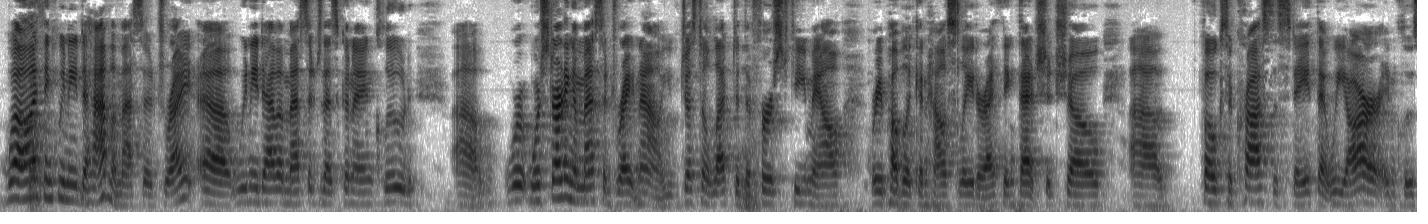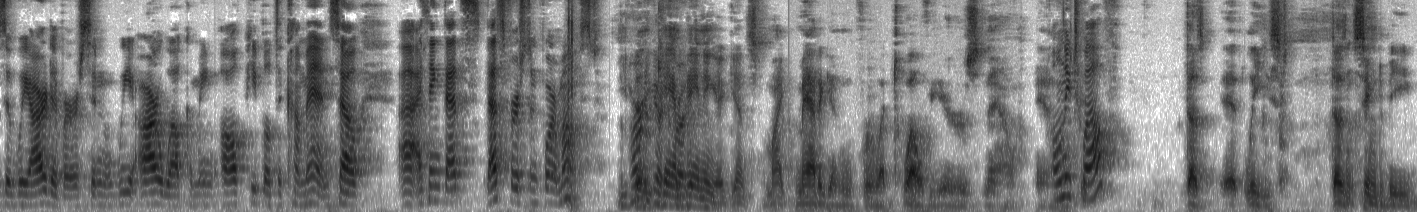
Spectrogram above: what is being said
Well, I think we need to have a message, right? Uh, we need to have a message that's going to include. Uh, we're, we're starting a message right now. You've just elected the first female Republican House leader. I think that should show uh, folks across the state that we are inclusive, we are diverse, and we are welcoming all people to come in. So uh, I think that's that's first and foremost. You've been got credit- campaigning against Mike Madigan for what twelve years now. And Only twelve? does at least doesn't seem to be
